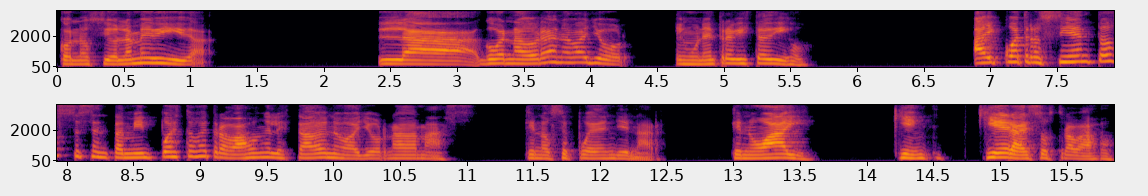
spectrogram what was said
conoció la medida, la gobernadora de Nueva York en una entrevista dijo, hay 460 mil puestos de trabajo en el estado de Nueva York nada más que no se pueden llenar, que no hay quien quiera esos trabajos.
